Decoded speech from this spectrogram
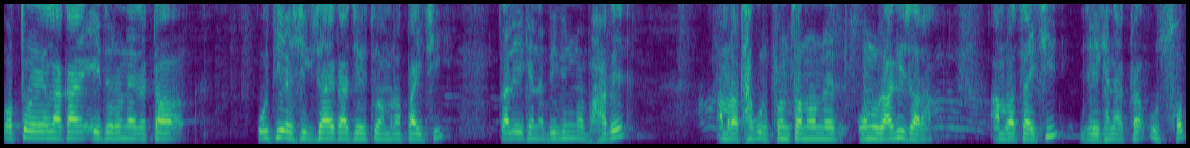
অত্র এলাকায় এই ধরনের একটা ঐতিহাসিক জায়গা যেহেতু আমরা পাইছি, তাহলে এখানে বিভিন্নভাবে আমরা ঠাকুর পঞ্চাননের অনুরাগী যারা আমরা চাইছি যে এখানে একটা উৎসব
